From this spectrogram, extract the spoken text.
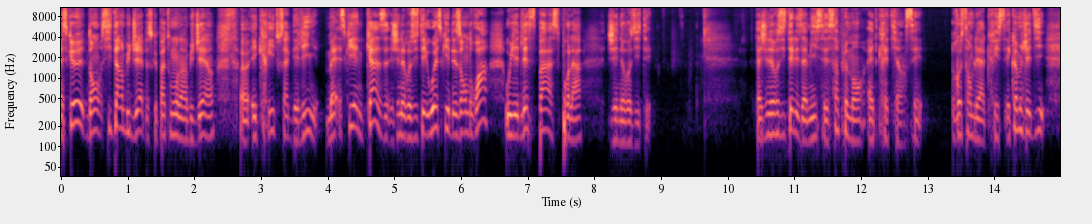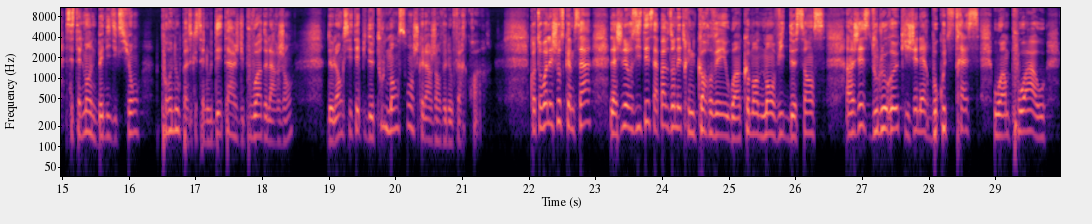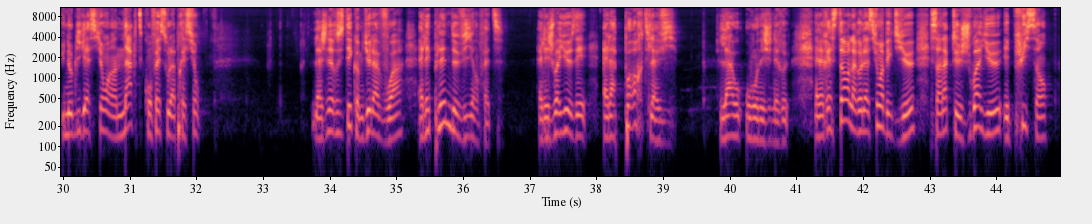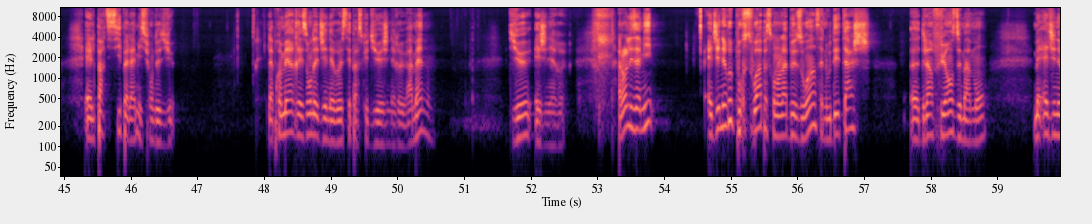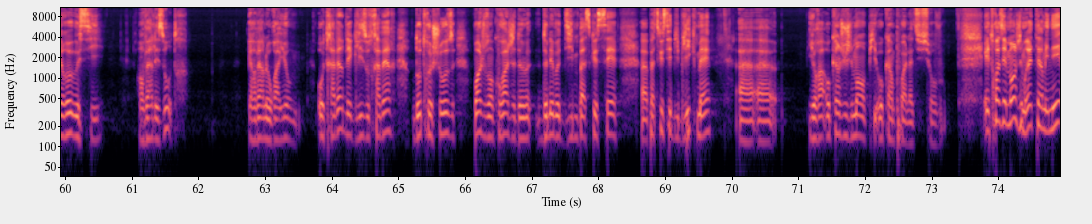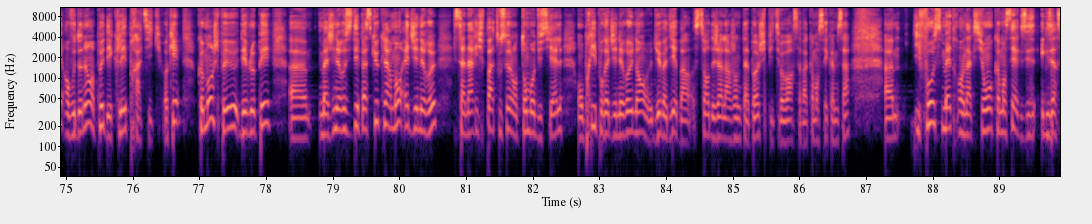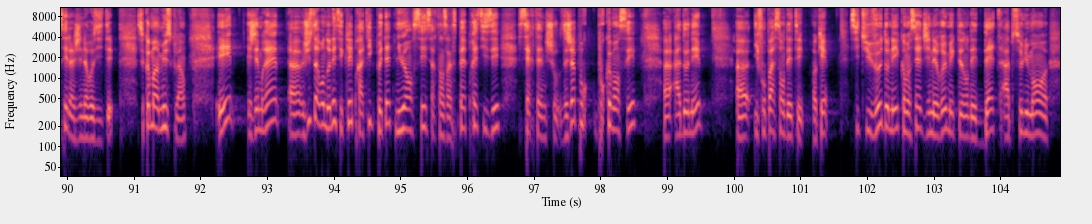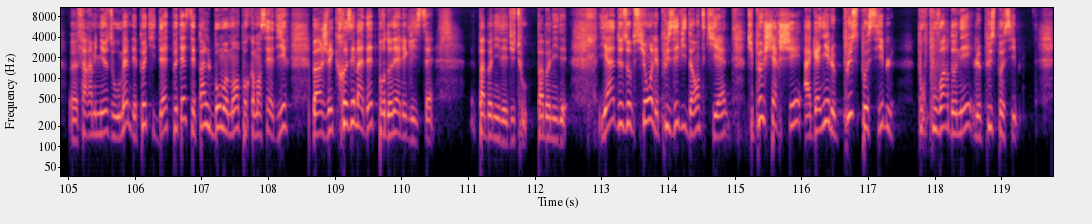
Est-ce que dans, si tu as un budget, parce que pas tout le monde a un budget, hein, euh, écrit, tout ça avec des lignes, mais est-ce qu'il y a une case générosité ou est-ce qu'il y a des endroits où il y a de l'espace pour la générosité? La générosité, les amis, c'est simplement être chrétien, c'est ressembler à Christ. Et comme je l'ai dit, c'est tellement une bénédiction pour nous parce que ça nous détache du pouvoir de l'argent, de l'anxiété, puis de tout le mensonge que l'argent veut nous faire croire. Quand on voit les choses comme ça, la générosité, ça n'a pas besoin d'être une corvée ou un commandement vide de sens, un geste douloureux qui génère beaucoup de stress ou un poids ou une obligation, un acte qu'on fait sous la pression. la générosité comme Dieu la voit, elle est pleine de vie en fait. Elle est joyeuse et elle apporte la vie là où on est généreux. Elle restaure la relation avec Dieu. C'est un acte joyeux et puissant. Et elle participe à la mission de Dieu. La première raison d'être généreux, c'est parce que Dieu est généreux. Amen. Dieu est généreux. Alors les amis, être généreux pour soi parce qu'on en a besoin, ça nous détache euh, de l'influence de maman, mais être généreux aussi envers les autres et envers le royaume, au travers de l'Église, au travers d'autres choses. Moi, je vous encourage à donner votre dîme parce que c'est euh, parce que c'est biblique, mais euh, il n'y aura aucun jugement puis aucun poids là-dessus sur vous. Et troisièmement, j'aimerais terminer en vous donnant un peu des clés pratiques. Comment je peux développer euh, ma générosité? Parce que clairement, être généreux, ça n'arrive pas tout seul en tombant du ciel. On prie pour être généreux. Non, Dieu va dire, ben, sors déjà l'argent de ta poche, puis tu vas voir, ça va commencer comme ça. Euh, il faut se mettre en action, commencer à exercer la générosité. C'est comme un muscle. Hein. Et j'aimerais, euh, juste avant de donner ces clés pratiques, peut-être nuancer certains aspects, préciser certaines choses. Déjà, pour, pour commencer à donner, il faut pas s'endetter. Si tu veux donner, commencer à être généreux, mais que tu es dans des dettes absolument euh, faramineuses ou même des petites dettes, peut-être c'est pas le bon moment pour commencer à dire ben, je vais creuser ma dette pour donner à l'église. Pas bonne idée du tout, pas bonne idée. Il y a deux options les plus évidentes qui est tu peux chercher à gagner le plus possible pour pouvoir donner le plus possible.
